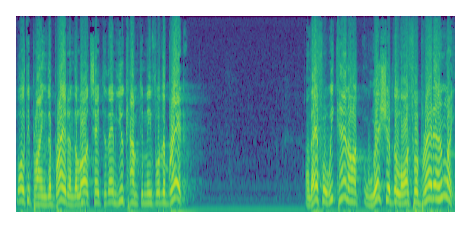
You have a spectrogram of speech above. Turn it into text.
multiplying the bread, and the Lord said to them, You come to me for the bread. And therefore, we cannot worship the Lord for bread only.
